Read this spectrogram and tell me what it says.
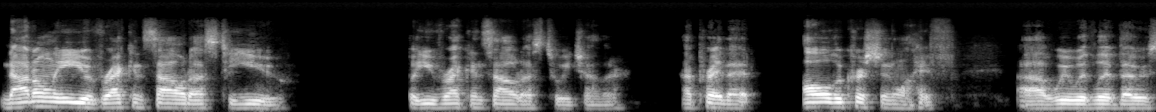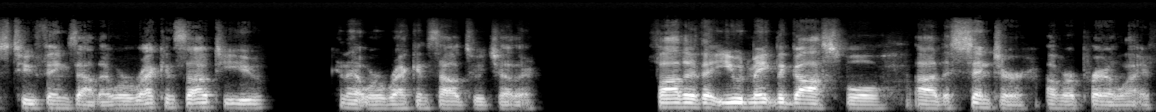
not only you've reconciled us to you, but you've reconciled us to each other. I pray that all the Christian life uh, we would live those two things out that we're reconciled to you and that we're reconciled to each other. Father, that you would make the gospel uh, the center of our prayer life,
